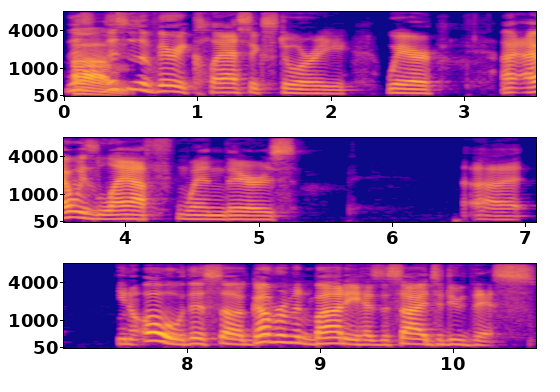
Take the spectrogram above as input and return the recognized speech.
This this Um, is a very classic story where I, I always laugh when there's, uh, you know, oh, this uh, government body has decided to do this,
